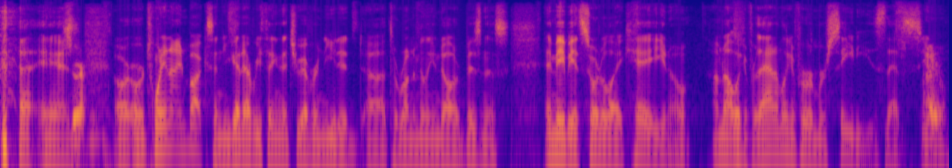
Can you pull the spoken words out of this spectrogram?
and sure. or, or twenty nine bucks, and you get everything that you ever needed uh, to run a million dollar business. And maybe it's sort of like, hey, you know, I'm not looking for that. I'm looking for a Mercedes. That's you know.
